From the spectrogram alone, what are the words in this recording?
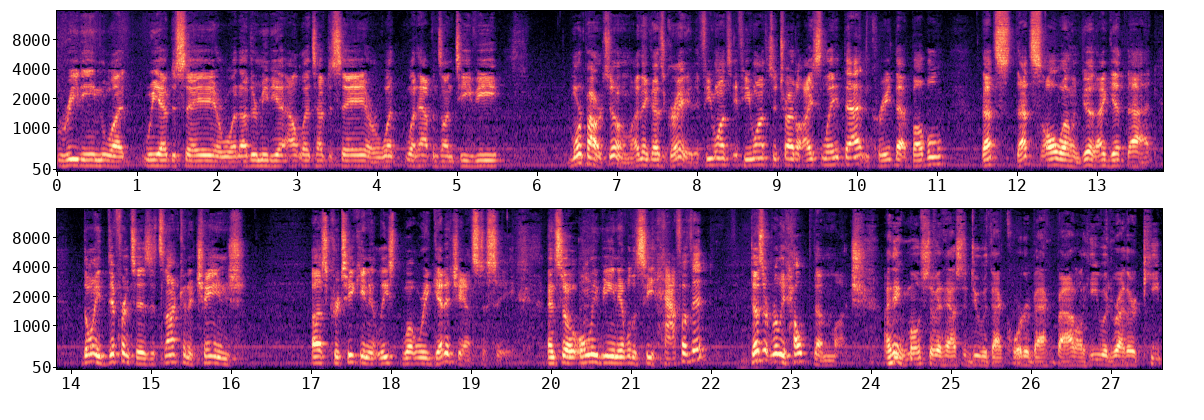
reading what we have to say or what other media outlets have to say or what what happens on TV, more power to him. I think that's great. If he wants if he wants to try to isolate that and create that bubble, that's that's all well and good. I get that. The only difference is it's not going to change us critiquing at least what we get a chance to see. And so only being able to see half of it doesn't really help them much. I think most of it has to do with that quarterback battle. He would rather keep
